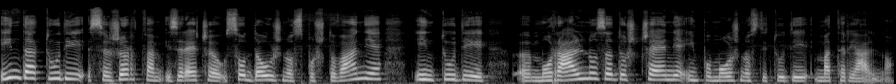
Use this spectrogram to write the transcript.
In da tudi se žrtvam izreče vso dolžno spoštovanje in tudi eh, moralno zadoščenje in po možnosti tudi materialno.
